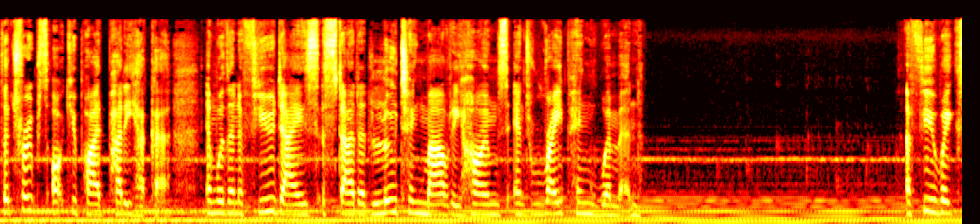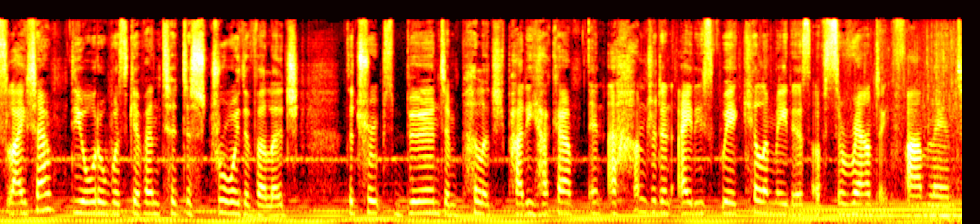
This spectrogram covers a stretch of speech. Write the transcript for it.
The troops occupied Parihaka and within a few days started looting Maori homes and raping women. A few weeks later, the order was given to destroy the village. The troops burned and pillaged Parihaka and 180 square kilometres of surrounding farmland.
